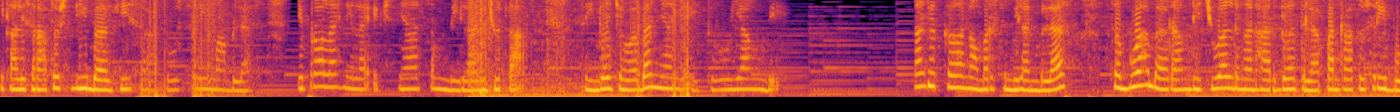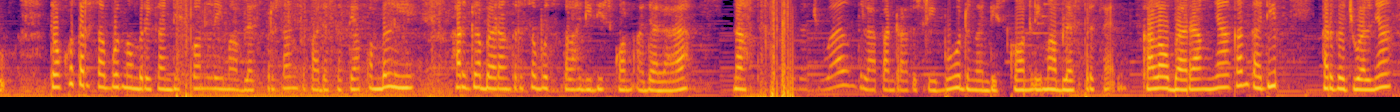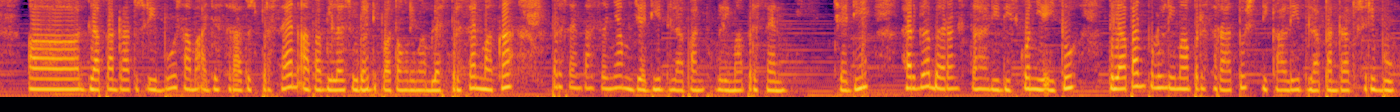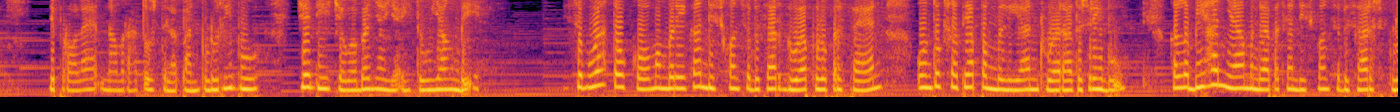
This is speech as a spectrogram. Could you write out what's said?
dikali 100 dibagi 115 diperoleh nilai X nya 9 juta. Sehingga jawabannya yaitu yang B. Lanjut ke nomor 19 sebuah barang dijual dengan harga 800.000 toko tersebut memberikan diskon 15% kepada setiap pembeli. Harga barang tersebut setelah didiskon adalah Nah, harga jual 800.000 dengan diskon 15%. Kalau barangnya kan tadi harga jualnya uh, eh, 800.000 sama aja 100%, apabila sudah dipotong 15% maka persentasenya menjadi 85%. Jadi, harga barang setelah didiskon yaitu 85 per 100 dikali 800.000 diperoleh 680.000. Jadi, jawabannya yaitu yang B. Sebuah toko memberikan diskon sebesar 20% untuk setiap pembelian 200.000. Kelebihannya mendapatkan diskon sebesar 10%,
